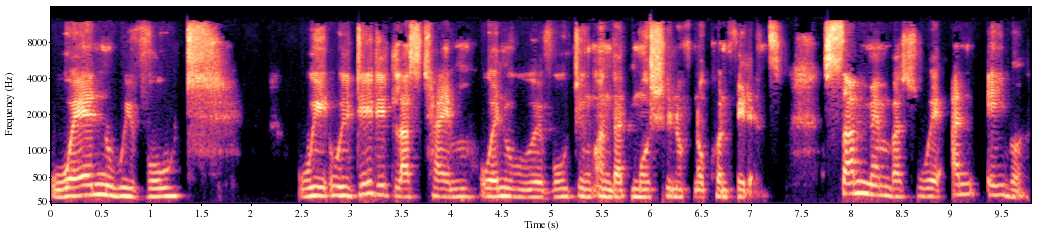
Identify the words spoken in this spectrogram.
when we vote, we, we did it last time when we were voting on that motion of no confidence. Some members were unable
